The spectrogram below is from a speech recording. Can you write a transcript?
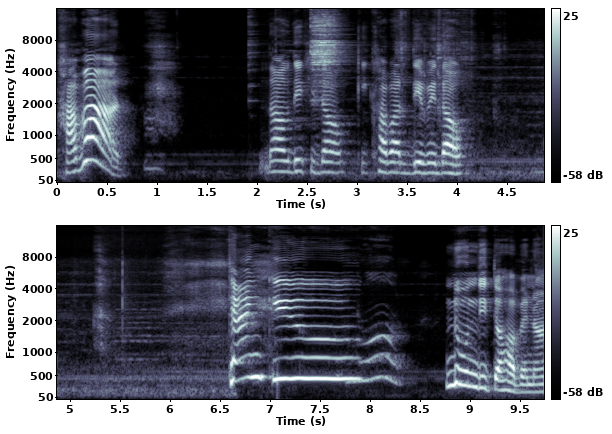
খাবার? দাও দেখি, দাও, কি খাবার দেবে, দাও। থ্যাংক ইউ নুন দিতে হবে না।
